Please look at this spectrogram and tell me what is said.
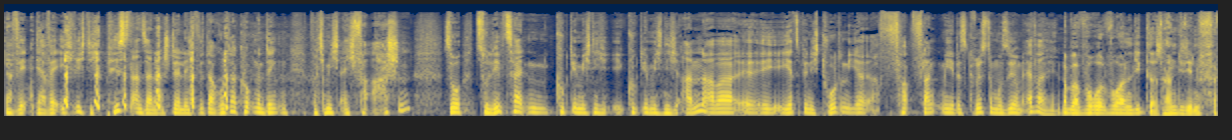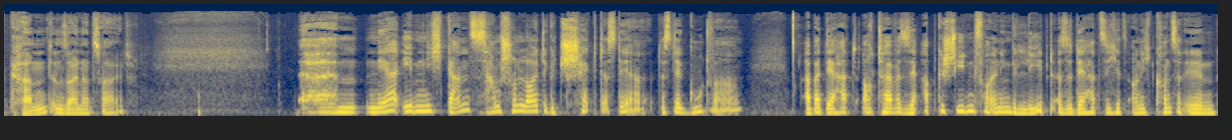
da wäre da wär ich richtig pisst an seiner Stelle. Ich würde da runtergucken und denken, wollt ihr mich eigentlich verarschen? So, zu Lebzeiten guckt ihr mich nicht, guckt ihr mich nicht an, aber äh, jetzt bin ich tot und ihr flankt mir das größte Museum ever hin. Aber woran liegt das? Haben die den verkannt in seiner Zeit? Ähm, naja, eben nicht ganz. Haben schon Leute gecheckt, dass der, dass der gut war aber der hat auch teilweise sehr abgeschieden vor allen Dingen gelebt. Also der hat sich jetzt auch nicht konstant in den,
